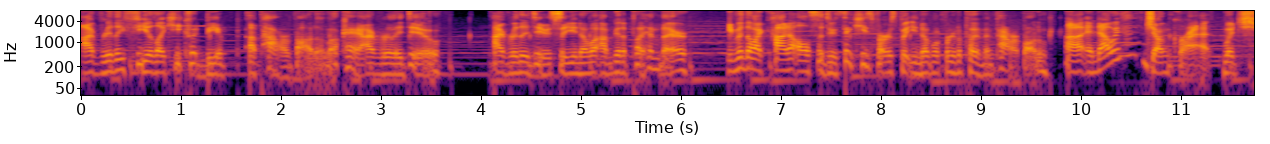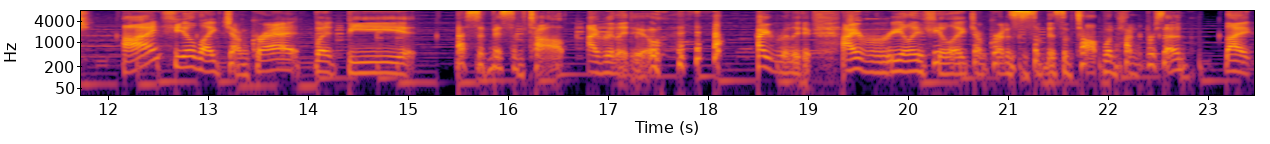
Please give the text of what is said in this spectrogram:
I really feel like he could be a, a power bottom. Okay, I really do. I really do. So you know what? I'm going to put him there. Even though I kind of also do think he's first, but you know what? We're going to put him in power bottom. Uh, and now we have Junkrat, which I feel like Junkrat would be a submissive top. I really do. I really do. I really feel like Junkrat is a submissive top 100%. Like,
